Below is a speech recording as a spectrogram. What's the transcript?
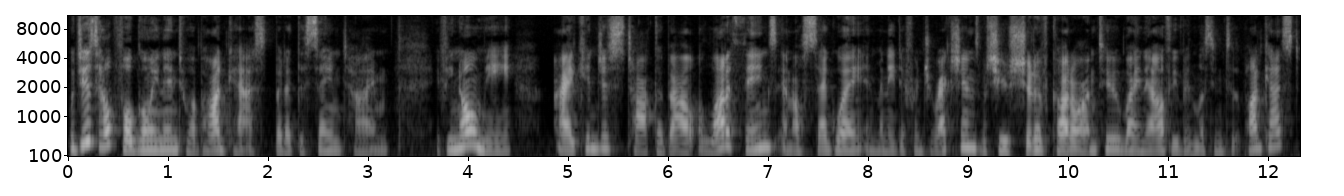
which is helpful going into a podcast. But at the same time, if you know me, I can just talk about a lot of things and I'll segue in many different directions, which you should have caught on to by now if you've been listening to the podcast.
